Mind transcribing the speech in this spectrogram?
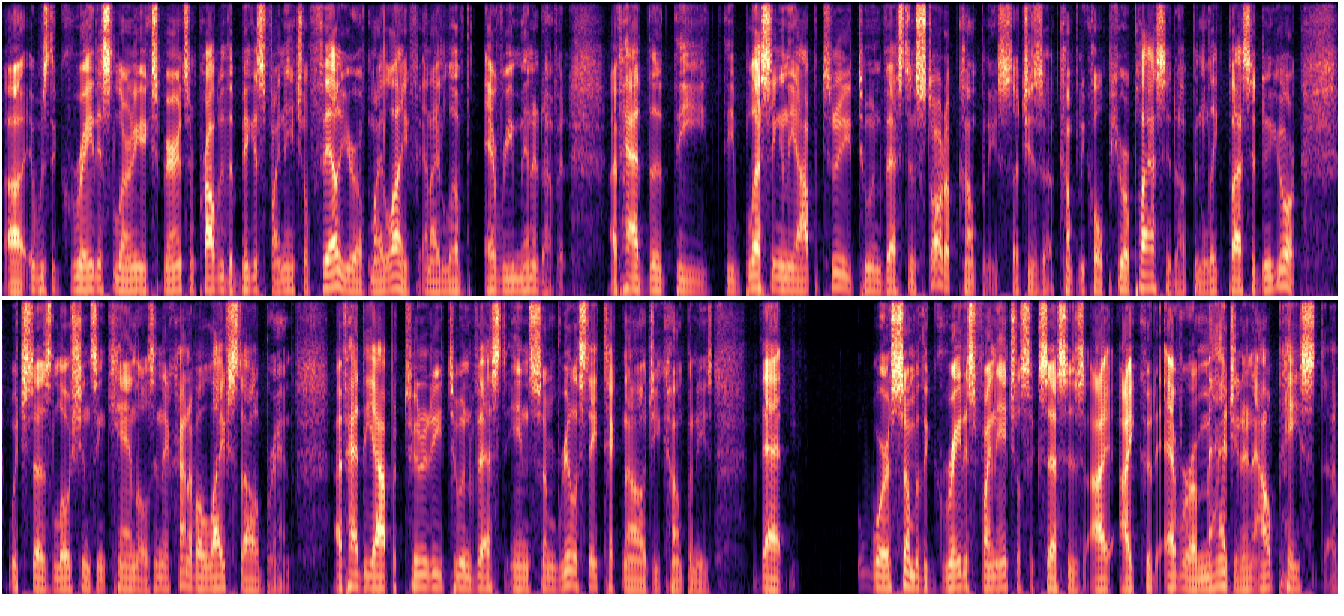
Uh, it was the greatest learning experience and probably the biggest financial failure of my life, and I loved every minute of it. I've had the the the blessing and the opportunity to invest in startup companies, such as a company called Pure Placid up in Lake Placid, New York, which does lotions and candles, and they're kind of a lifestyle brand. I've had the opportunity to invest in some real estate technology companies that were some of the greatest financial successes I, I could ever imagine and outpaced, uh,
